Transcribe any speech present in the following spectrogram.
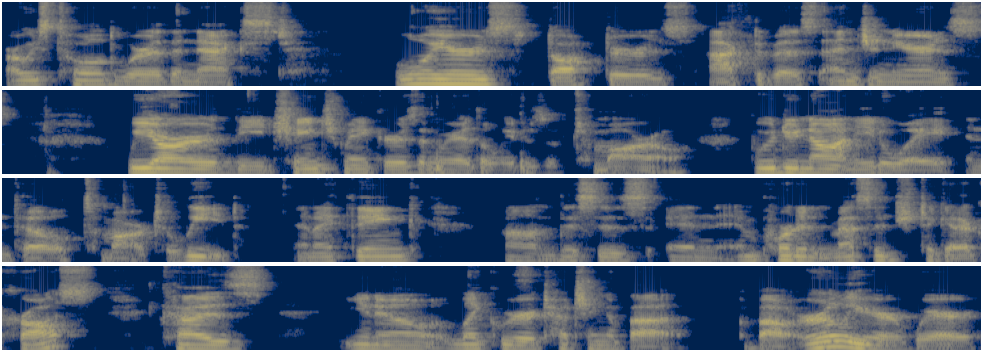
are always told we're the next lawyers, doctors, activists, engineers. We are the change makers and we are the leaders of tomorrow. But we do not need to wait until tomorrow to lead. And I think um, this is an important message to get across because, you know, like we were touching about about earlier, where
